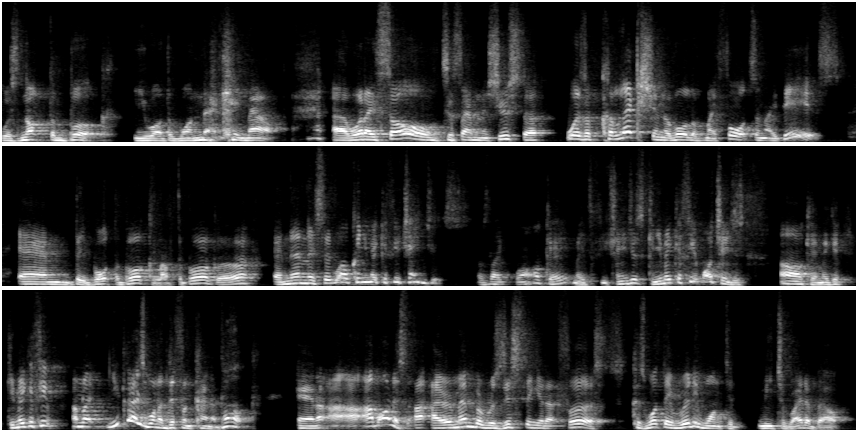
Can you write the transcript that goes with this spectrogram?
was not the book you are the one that came out. Uh, what I sold to Simon and Schuster was a collection of all of my thoughts and ideas. And they bought the book, loved the book, uh, and then they said, "Well, can you make a few changes?" I was like, "Well, okay, made a few changes. Can you make a few more changes?" Oh, okay, make it. Can you make a few? I'm like, "You guys want a different kind of book." And I, am honest, I, I remember resisting it at first because what they really wanted me to write about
